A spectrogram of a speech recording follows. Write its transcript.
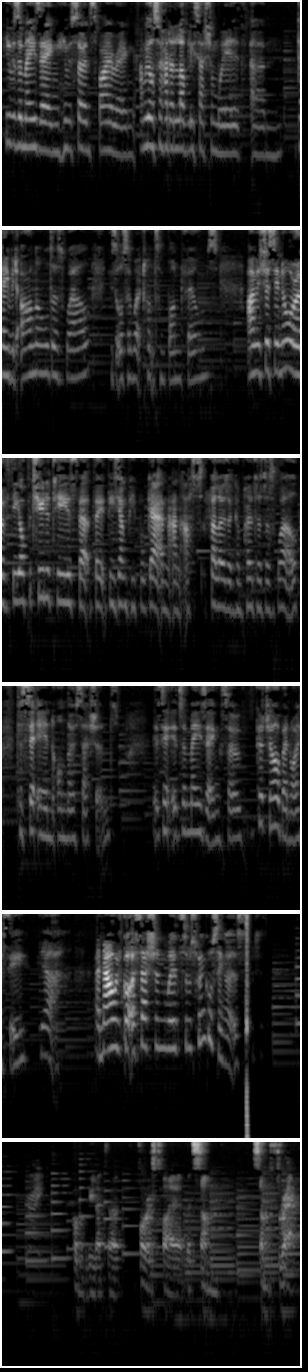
He was amazing. He was so inspiring. And we also had a lovely session with um, David Arnold as well, who's also worked on some Bond films. I was just in awe of the opportunities that the, these young people get and, and us fellows and composers as well to sit in on those sessions. It's, it's amazing. So good job NYC. Yeah. And now we've got a session with some swingle singers. probably like a forest fire, but some some threat.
